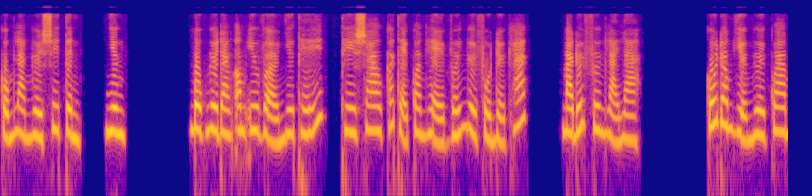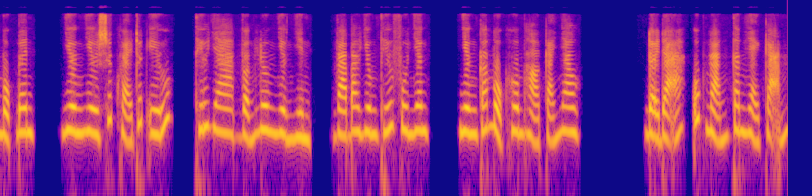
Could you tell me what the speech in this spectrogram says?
cũng là người si tình, nhưng một người đàn ông yêu vợ như thế thì sao có thể quan hệ với người phụ nữ khác, mà đối phương lại là. Cố đông dựa người qua một bên, dường như sức khỏe rất yếu, thiếu gia vẫn luôn nhường nhìn và bao dung thiếu phu nhân, nhưng có một hôm họ cãi nhau. Đợi đã, út noãn tâm nhạy cảm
